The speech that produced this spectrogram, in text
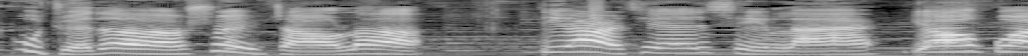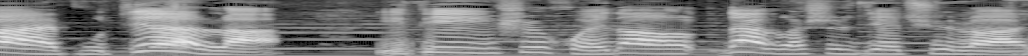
不觉地睡着了。第二天醒来，妖怪不见了。一定是回到那个世界去了。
